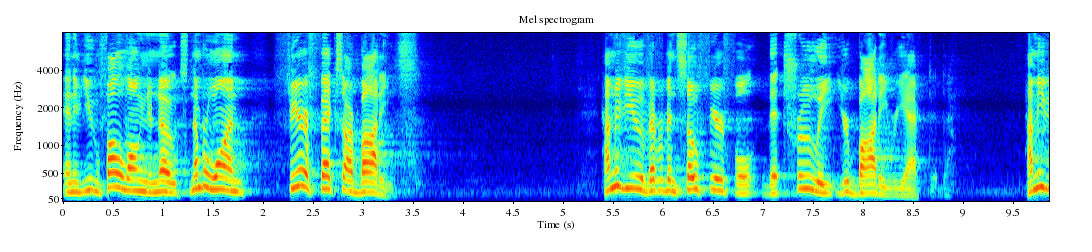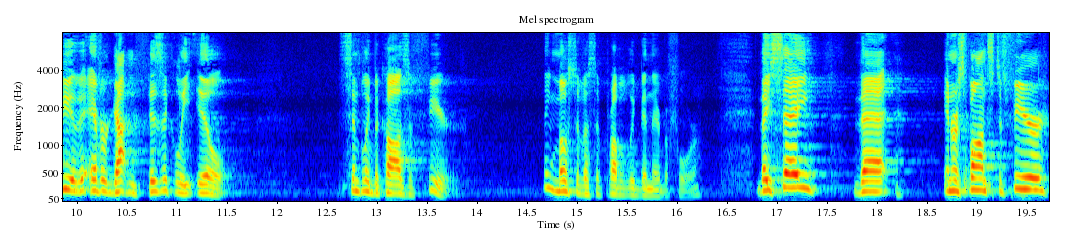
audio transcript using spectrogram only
and if you can follow along in your notes, number one, fear affects our bodies. How many of you have ever been so fearful that truly your body reacted? How many of you have ever gotten physically ill simply because of fear? I think most of us have probably been there before. They say that in response to fear,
